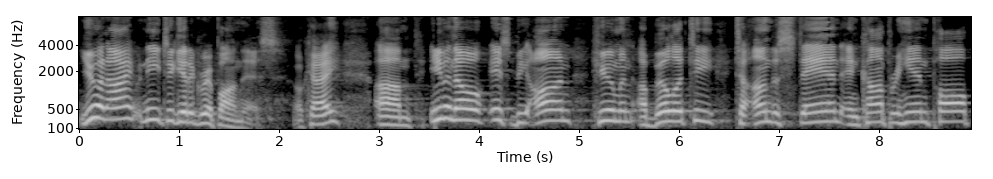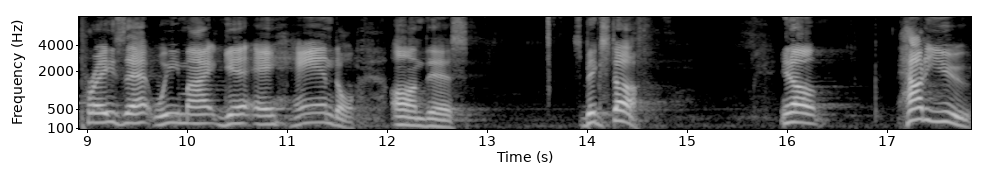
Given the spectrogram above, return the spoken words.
you and I need to get a grip on this, okay? Um, even though it's beyond human ability to understand and comprehend, Paul prays that we might get a handle on this. It's big stuff. You know, how do you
